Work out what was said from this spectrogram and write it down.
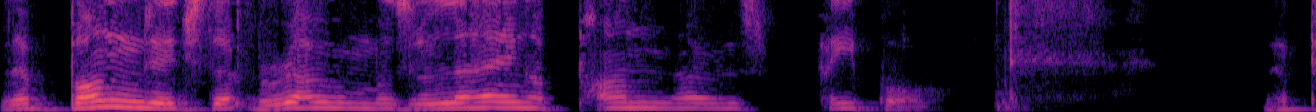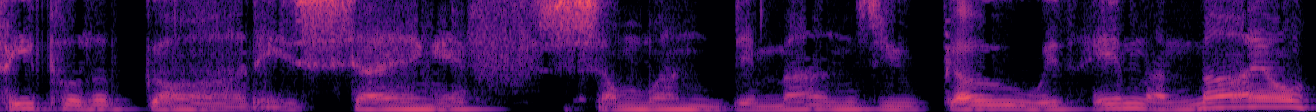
the bondage that Rome was laying upon those people. The people of God, he's saying, if someone demands you go with him a mile,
